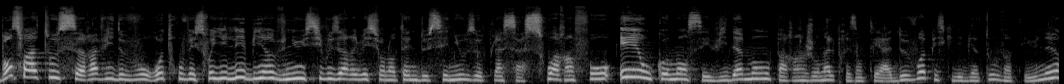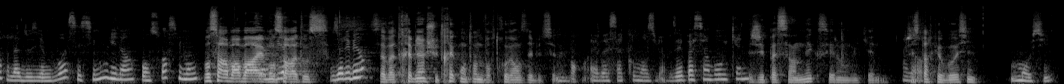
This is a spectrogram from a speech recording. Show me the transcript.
Bonsoir à tous, ravi de vous retrouver. Soyez les bienvenus si vous arrivez sur l'antenne de CNews, place à Soir Info. Et on commence évidemment par un journal présenté à deux voix, puisqu'il est bientôt 21h. La deuxième voix, c'est Simon Guillain. Bonsoir Simon. Bonsoir Barbara et bonsoir à tous. Vous allez bien Ça va très bien, je suis très content de vous retrouver en ce début de semaine. Bon, eh ben, ça commence bien. Vous avez passé un bon week-end? J'ai passé un excellent week-end. J'espère que vous aussi. Moi aussi.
